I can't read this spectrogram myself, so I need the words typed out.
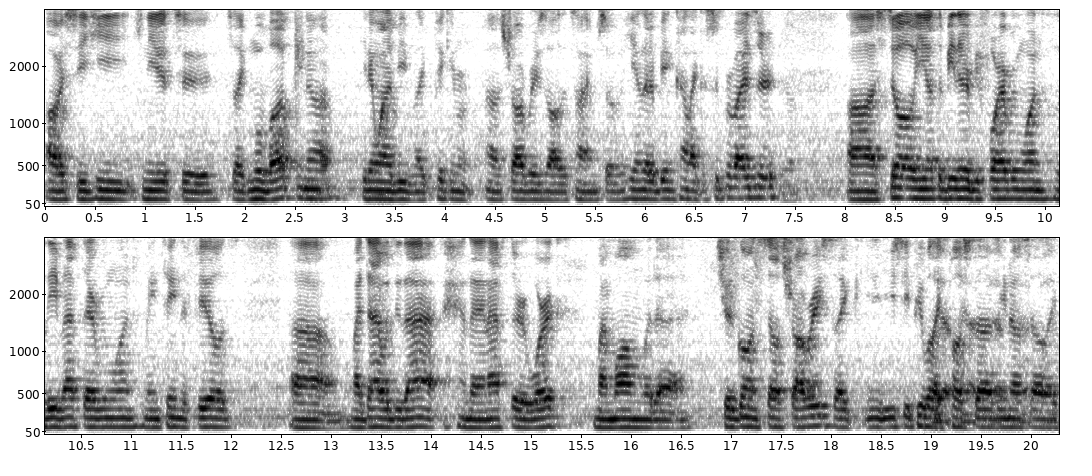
obviously, he, he needed to, to like move up. You know, he didn't want to be like picking uh, strawberries all the time. So he ended up being kind of like a supervisor. Uh, still, you have to be there before everyone, leave after everyone, maintain the fields. Um, my dad would do that, and then after work, my mom would uh, she would go and sell strawberries. Like you, you see people like Yeah, post yeah, up, yeah, you know, yeah, sell yeah. like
